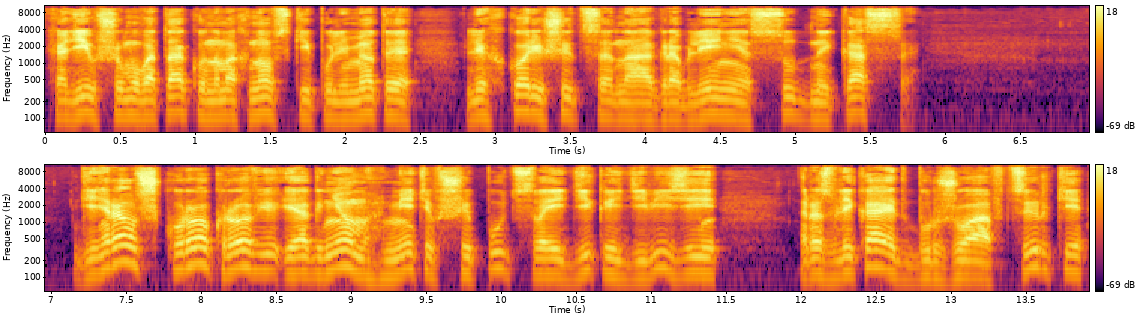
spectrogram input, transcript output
Ходившему в атаку на махновские пулеметы легко решиться на ограбление судной кассы. Генерал Шкуро, кровью и огнем, метивший путь своей дикой дивизии, развлекает буржуа в цирке,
